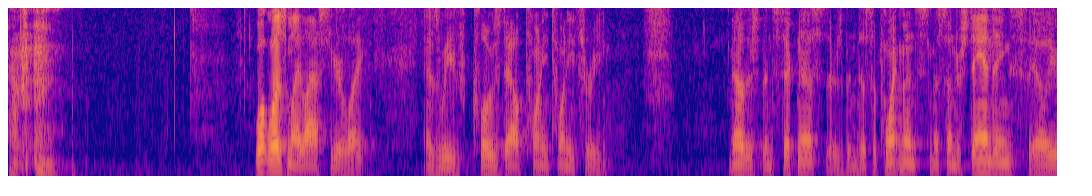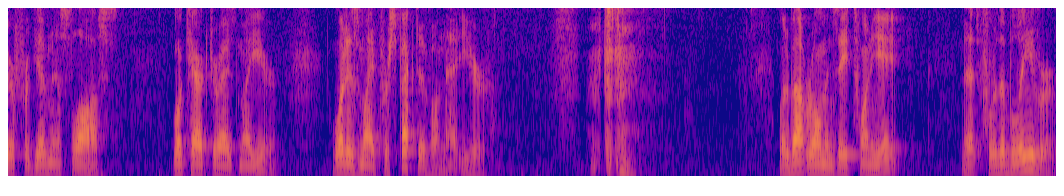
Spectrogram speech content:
what was my last year like as we've closed out 2023? You know, there's been sickness, there's been disappointments, misunderstandings, failure, forgiveness, loss. What characterized my year? What is my perspective on that year? what about Romans 8:28? That for the believer,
